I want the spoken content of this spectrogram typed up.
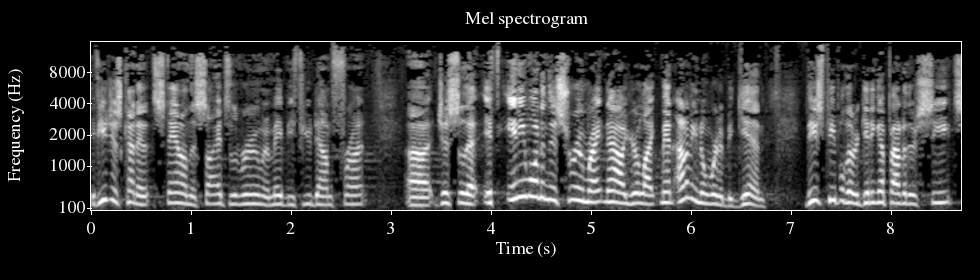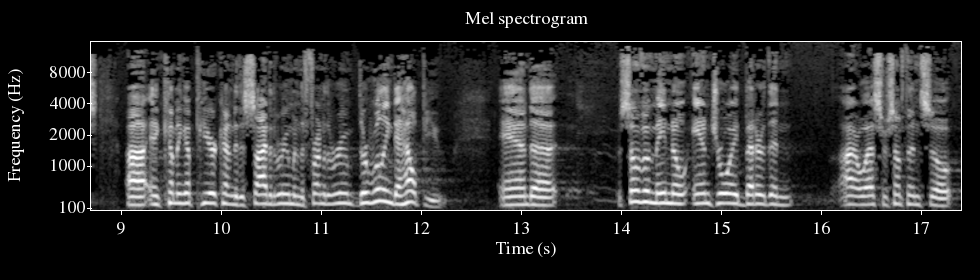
if you just kind of stand on the sides of the room and maybe a few down front, uh, just so that if anyone in this room right now, you're like, man, I don't even know where to begin. These people that are getting up out of their seats uh, and coming up here, kind of to the side of the room and the front of the room, they're willing to help you. And uh, some of them may know Android better than iOS or something, so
